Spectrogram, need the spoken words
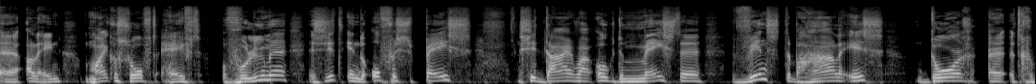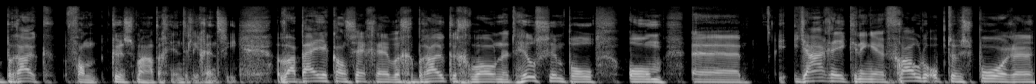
Uh, alleen, Microsoft heeft volume, zit in de office space... zit daar waar ook de meeste winst te behalen is door uh, het gebruik van kunstmatige intelligentie. Waarbij je kan zeggen, we gebruiken gewoon het heel simpel om. Uh, jaarrekeningen, fraude op te sporen,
